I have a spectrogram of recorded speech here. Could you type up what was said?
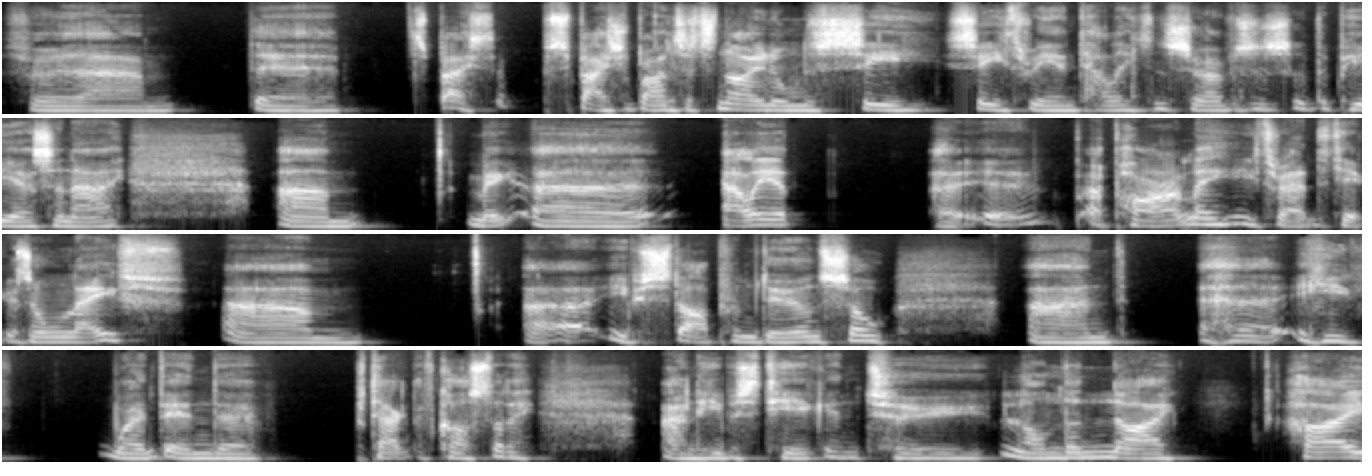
for um, the special, special branch. It's now known as C C three Intelligence Services of the PSNI. Um, uh, Elliot uh, uh, apparently he threatened to take his own life. Um, uh, he was stopped from doing so, and uh, he went into protective custody, and he was taken to London. Now, how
